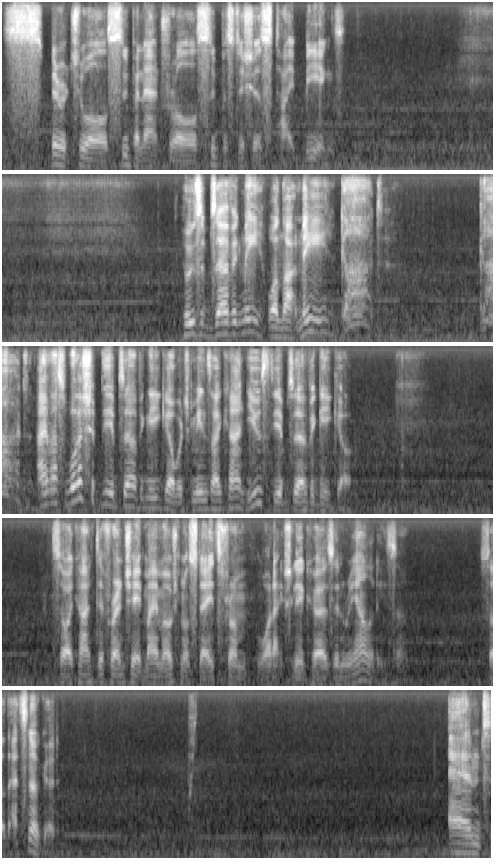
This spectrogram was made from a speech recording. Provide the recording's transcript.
spiritual, supernatural, superstitious type beings. Who's observing me? Well, not me. God. God. I must worship the observing ego, which means I can't use the observing ego. So I can't differentiate my emotional states from what actually occurs in reality. So, so that's no good. And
